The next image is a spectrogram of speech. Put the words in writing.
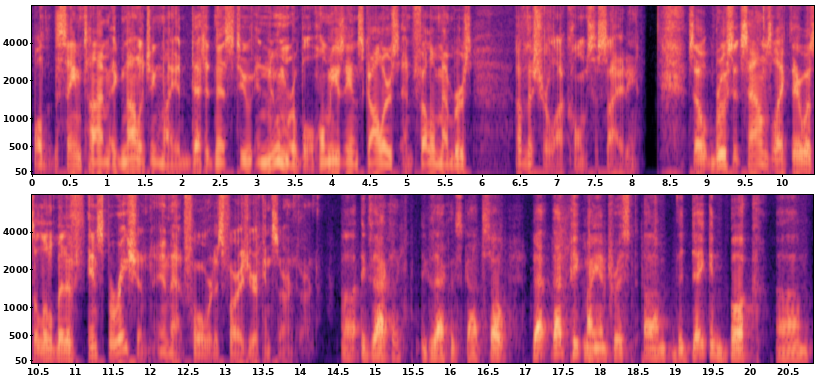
while at the same time acknowledging my indebtedness to innumerable Holmesian scholars and fellow members of the Sherlock Holmes Society. So, Bruce, it sounds like there was a little bit of inspiration in that forward as far as you're concerned. Uh, exactly, exactly, Scott. So that that piqued my interest. Um, the Dakin book um,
